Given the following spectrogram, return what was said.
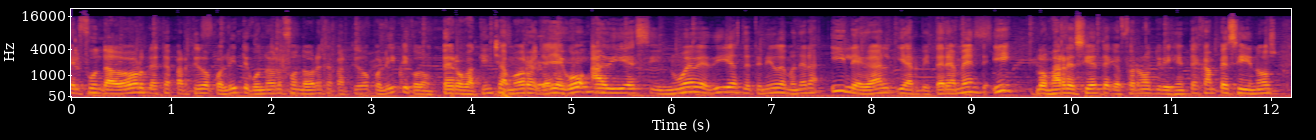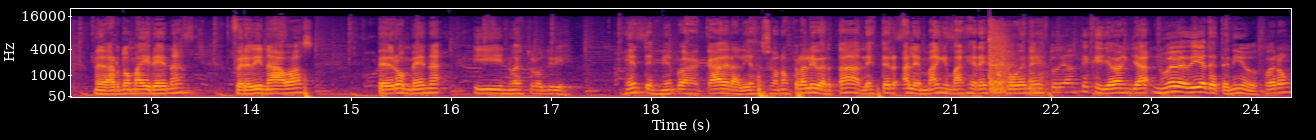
el fundador de este partido político, uno de los fundadores de este partido político, don Pedro Joaquín Chamorro, ya llegó a 19 días detenido de manera ilegal y arbitrariamente. Y los más recientes que fueron los dirigentes campesinos, Medardo Mairena, Freddy Navas, Pedro Mena y nuestros dirigentes, miembros acá de la Alianza Ciudadanos por la Libertad, Lester Alemán y más estos jóvenes estudiantes que llevan ya nueve días detenidos. Fueron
